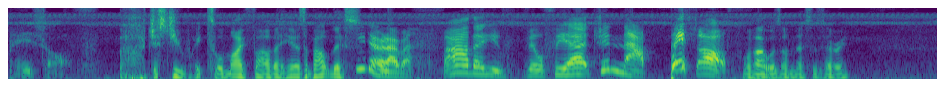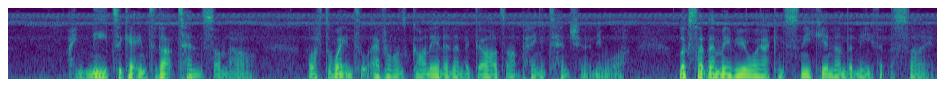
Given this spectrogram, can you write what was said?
piss off. Ugh, just you wait till my father hears about this. You don't have a father, you filthy urchin. Now piss off. Well, that was unnecessary. I need to get into that tent somehow. I'll have to wait until everyone's gone in and then the guards aren't paying attention anymore. Looks like there may be a way I can sneak in underneath at the side.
